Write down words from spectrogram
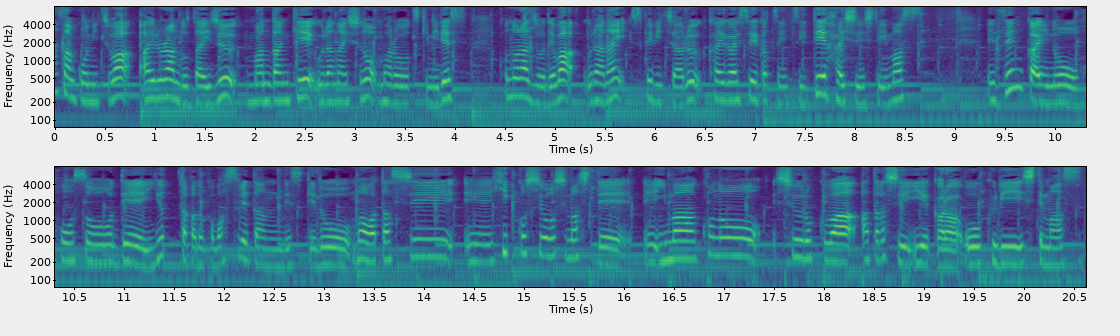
皆さんこんにちは。アイルランド在住漫談系占い師の丸尾月見です。このラジオでは占いスピリチュアル海外生活について配信しています。え前回の放送で言ったかどうか忘れたんですけど、まあ、私、えー、引っ越しをしまして、えー、今この収録は新しい家からお送りしてます。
